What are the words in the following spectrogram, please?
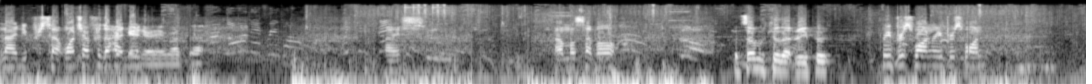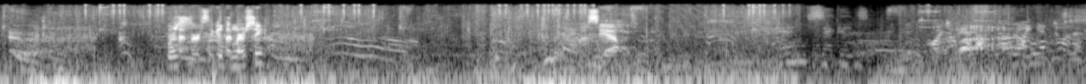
90%. Watch out for the I can't do anything about that. Hang on, everyone. Nice. I almost have ult. Can someone kill that Reaper? Reaper's one, Reaper's one. Where's Get that Mercy, get get the that Mercy? Lucio. 10 seconds. We can do this.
